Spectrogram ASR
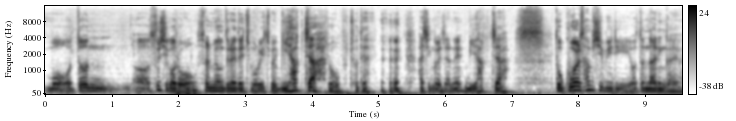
뭐 어떤 어, 수식어로 설명드려야 될지 모르겠지만 미학자로 초대하신 거잖아요. 미학자. 또 9월 30일이 어떤 날인가요?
